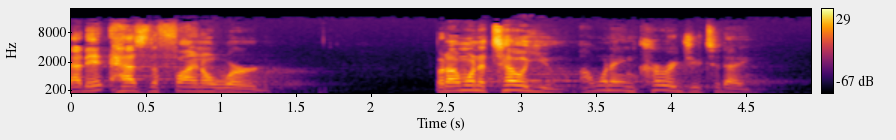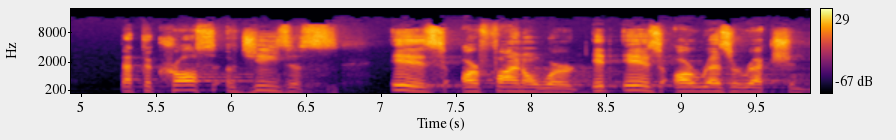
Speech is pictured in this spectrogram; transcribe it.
that it has the final word. But I want to tell you, I want to encourage you today that the cross of Jesus is our final word. It is our resurrection.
